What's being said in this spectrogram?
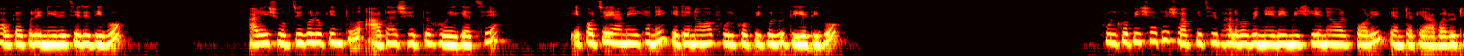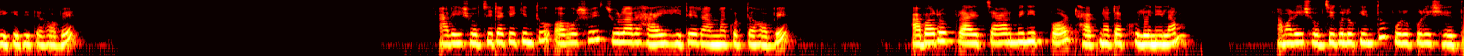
হালকা করে নেড়ে চেড়ে দিব। আর এই সবজিগুলো কিন্তু আধা সেদ্ধ হয়ে গেছে। এ পর্যায়ে আমি এখানে কেটে নেওয়া ফুলকপিগুলো দিয়ে দিব। ফুলকপির সাথে সব কিছুই ভালোভাবে নেড়ে মিশিয়ে নেওয়ার পরে প্যানটাকে আবারও ঢেকে দিতে হবে। আর এই সবজিটাকে কিন্তু অবশ্যই চুলার হাই হিটে রান্না করতে হবে। আবারও প্রায় চার মিনিট পর ঢাকনাটা খুলে নিলাম। আমার এই সবজিগুলো কিন্তু পুরোপুরি সেদ্ধ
